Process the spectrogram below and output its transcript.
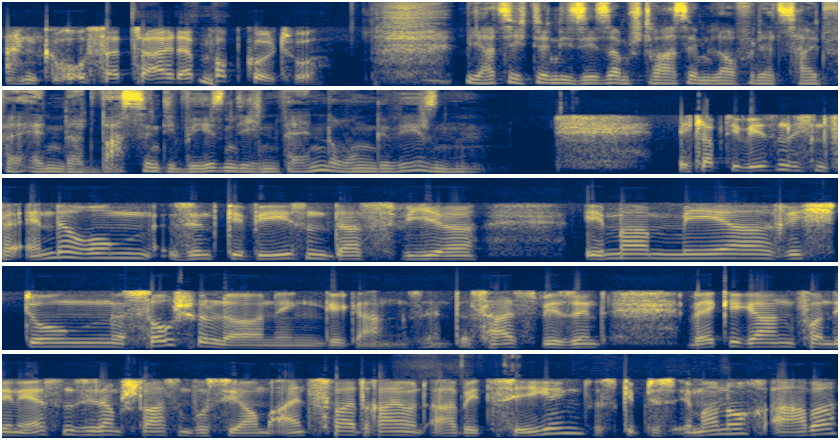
ein großer Teil der Popkultur. Wie hat sich denn die Sesamstraße im Laufe der Zeit verändert? Was sind die wesentlichen Veränderungen gewesen? Ich glaube, die wesentlichen Veränderungen sind gewesen, dass wir immer mehr Richtung Social Learning gegangen sind. Das heißt, wir sind weggegangen von den ersten Sesamstraßen, wo es ja um 1, 2, 3 und ABC ging. Das gibt es immer noch. Aber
